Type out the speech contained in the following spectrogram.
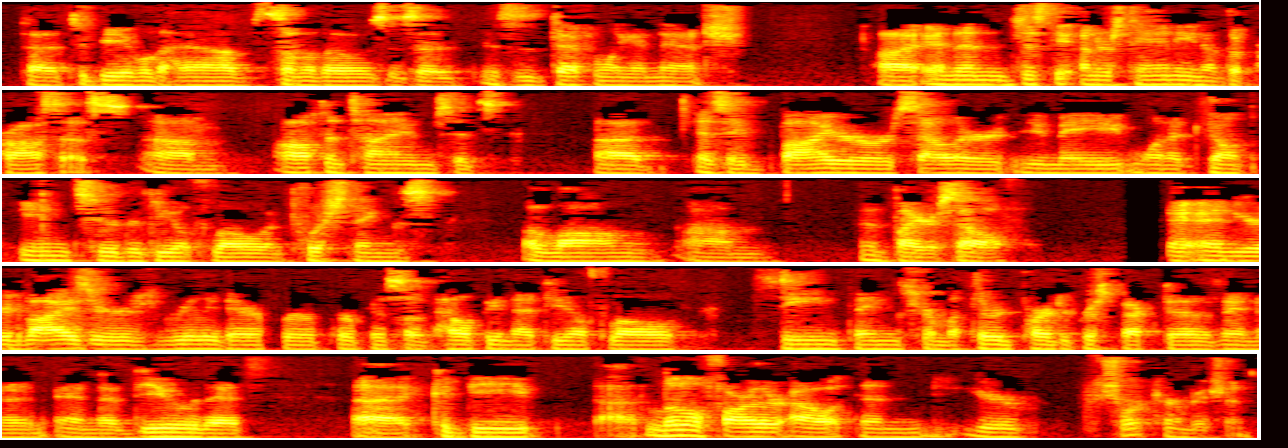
to, to be able to have some of those is a is definitely a niche. Uh, and then just the understanding of the process. Um, oftentimes it's uh, as a buyer or seller, you may want to jump into the deal flow and push things along um, by yourself. And your advisor is really there for a purpose of helping that deal flow, seeing things from a third party perspective and a, and a view that uh, could be a little farther out than your short term vision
